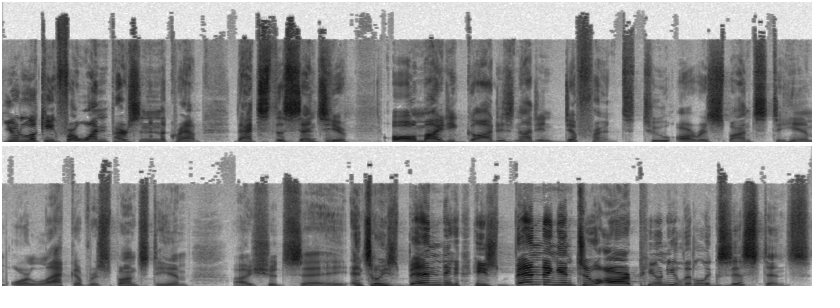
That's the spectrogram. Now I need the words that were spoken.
You're looking for one person in the crowd. That's the sense here. Almighty God is not indifferent to our response to Him or lack of response to Him, I should say. And so He's bending, He's bending into our puny little existence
